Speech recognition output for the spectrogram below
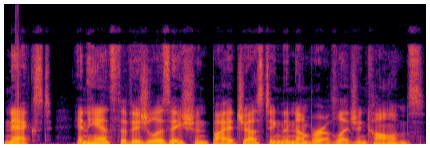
Next, enhance the visualization by adjusting the number of legend columns.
